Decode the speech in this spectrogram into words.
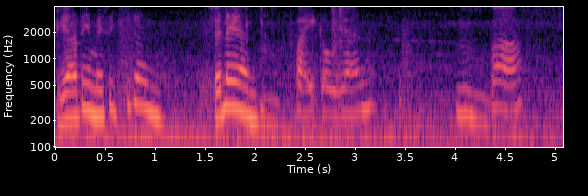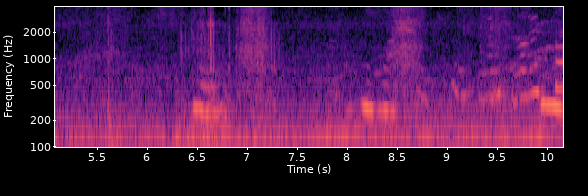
Sige ate, message kita. Siya na yan. Pa, ikaw yan? Pa? Miss na kita.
